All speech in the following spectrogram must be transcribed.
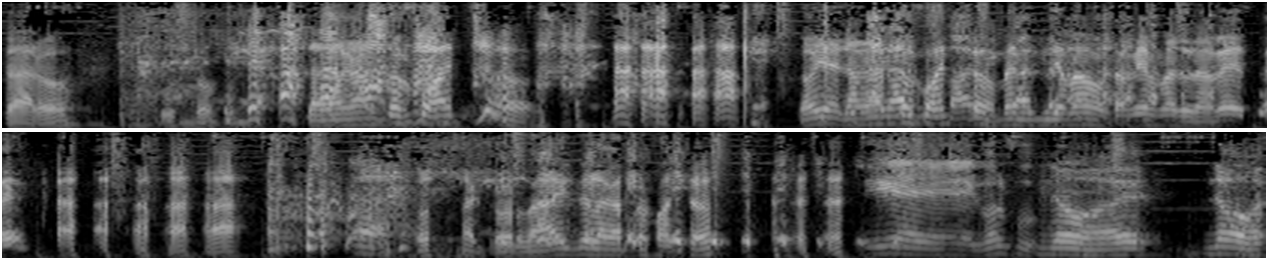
Claro, justo. Lagarto Juancho. Oye, Lagarto Juancho, me han llamado también más de una vez, ¿eh? ¿Os acordáis de Lagarto Juancho? Sigue, Golfu. No, eh, no.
